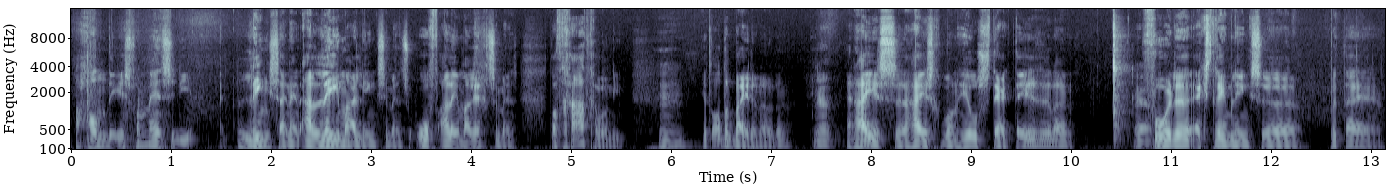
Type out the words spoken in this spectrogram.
handen is van mensen die links zijn. En alleen maar linkse mensen of alleen maar rechtse mensen. Dat gaat gewoon niet. Hm. Je hebt altijd beide nodig. Ja. En hij is, eh, hij is gewoon heel sterk tegengeluid. Ja. Voor de extreem linkse partijen.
